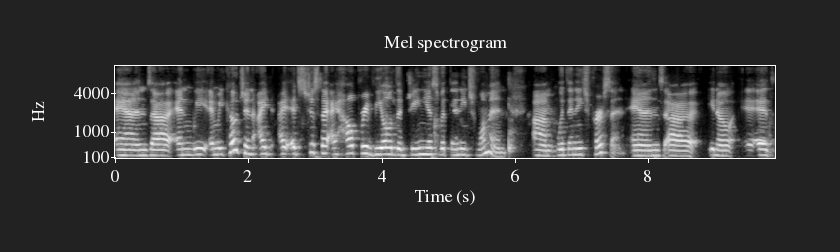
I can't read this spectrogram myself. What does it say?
and uh, and we and we coach, and I, I it's just that I help reveal the genius within each woman, um, within each person, and uh, you know, it's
